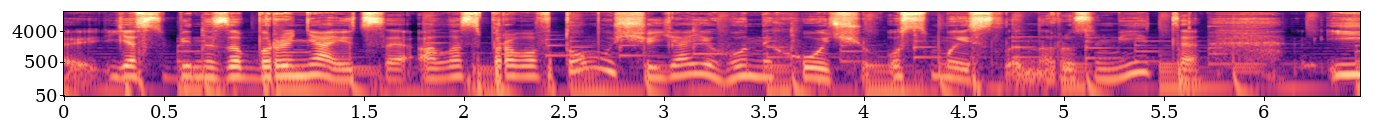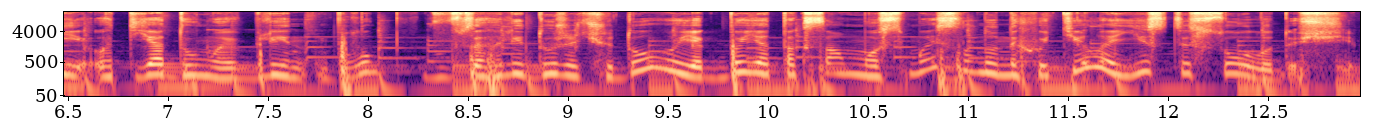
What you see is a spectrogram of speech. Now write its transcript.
е, я собі не забороняю це. Але справа в тому, що я його не хочу, осмислено, розумієте? І от я думаю, блін, було б взагалі дуже чудово, якби я так само осмислено не хотіла їсти солодощі.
